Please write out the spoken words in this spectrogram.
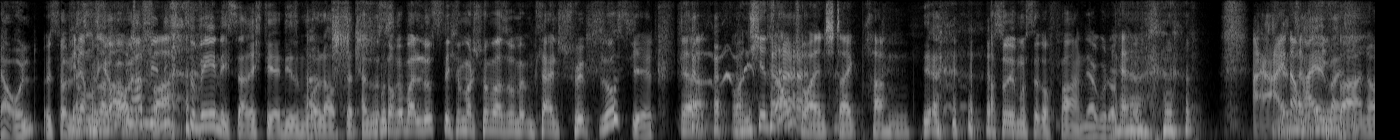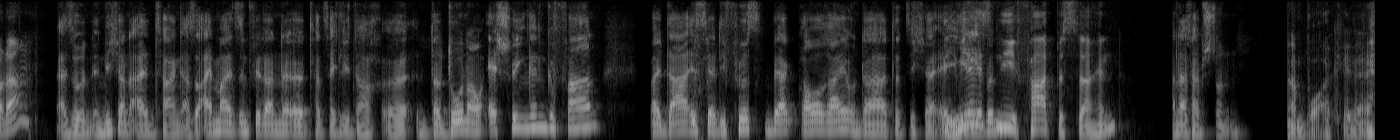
Ja und? Ist doch Peter lustig. muss aber haben wir nicht zu wenig, sag ich dir, in diesem Urlaub. Das Also ist doch immer lustig, wenn man schon mal so mit einem kleinen Schwips losgeht. Ja. Und nicht ins Auto einsteigt, Bram. ja. Achso, ihr musstet doch fahren. Ja gut, okay. Ja. Einer muss fahren, oder? Also nicht an allen Tagen. Also einmal sind wir dann äh, tatsächlich nach äh, Donau-Eschingen gefahren, weil da ist ja die Fürstenberg-Brauerei und da hat es sich ja Wie lange ist denn ergeben. die Fahrt bis dahin? Anderthalb Stunden. Ja, boah, okay, ne.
